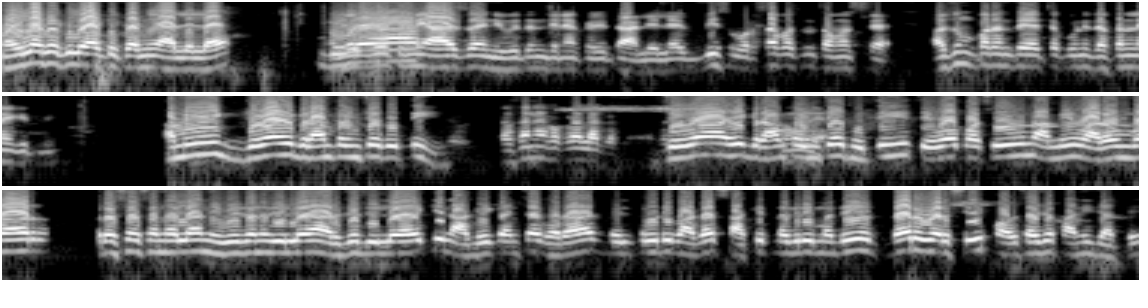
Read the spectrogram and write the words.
महिला देखील या ठिकाणी आलेल्या आहे. तुम्ही आज निवेदन देण्याकरिता आलेले आहे. वीस वर्षापासून समस्या आहे. अजूनपर्यंत याच्या कोणी दखल नाही घेतली? आम्ही जेव्हा हे ग्रामपंचायत होती तसा नाही पकडायला लागत. जेव्हा हे ग्रामपंचायत होती तेव्हापासून आम्ही वारंवार प्रशासनाला निवेदन दिले आहे, अर्ज दिले आहे की नागरिकांच्या घरात बेलतुर्डी भागात साकेत नगरीमध्ये दरवर्षी पावसाचे पाणी जाते.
